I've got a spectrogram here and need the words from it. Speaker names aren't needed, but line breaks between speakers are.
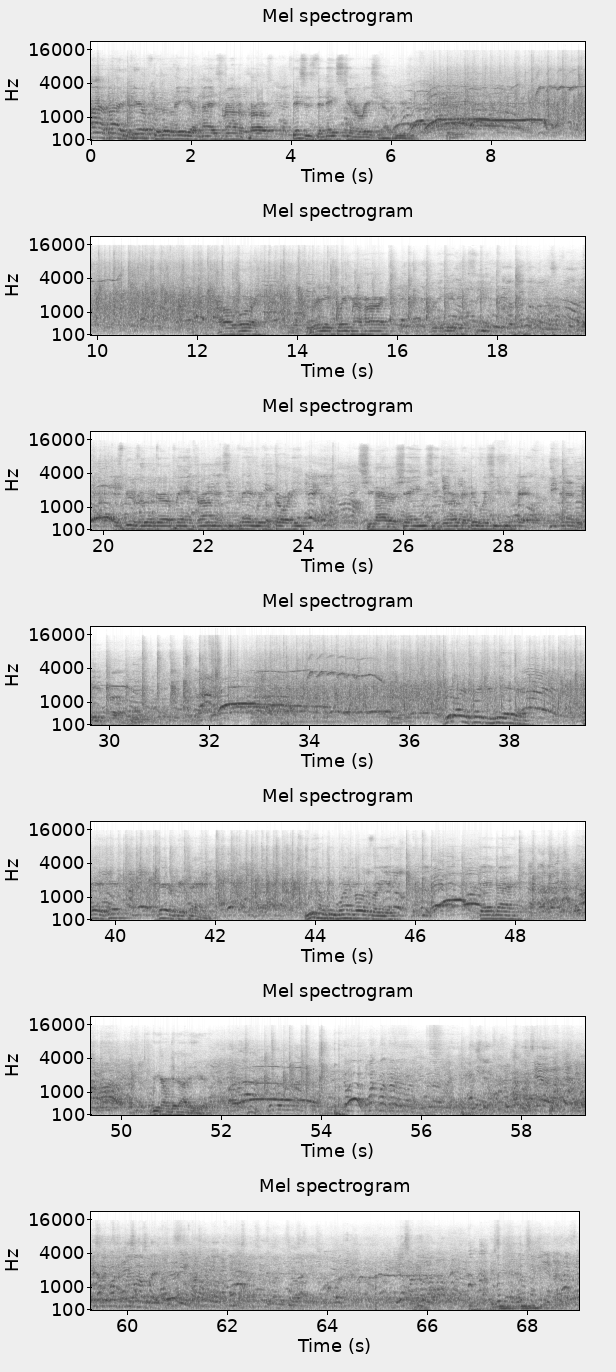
How about to give the little lady a nice round of applause? This is the next generation of music. Oh boy, really swing my heart. This beautiful little girl playing drum and she playing with authority. She not ashamed, she grew up and do what she do best. And that's big love. We want to thank you. We had a, had a good, very good time. We gonna do one more for you. Then uh, we gonna get out of here. Vediamo quanti qui sono aspetti. Lascia finire,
